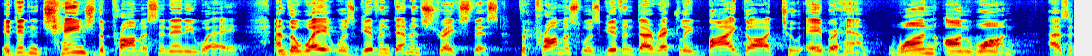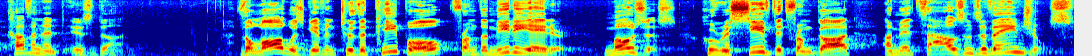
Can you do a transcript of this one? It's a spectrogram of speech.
it didn't change the promise in any way, and the way it was given demonstrates this. The promise was given directly by God to Abraham, one on one, as a covenant is done. The law was given to the people from the mediator, Moses, who received it from God amid thousands of angels.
